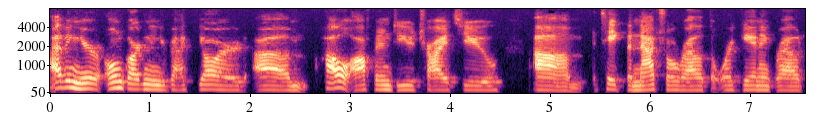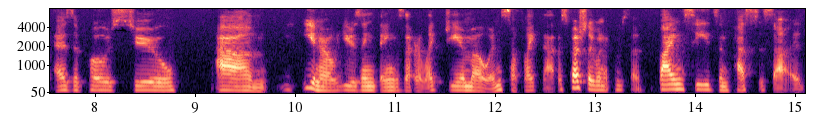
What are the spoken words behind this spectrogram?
Having your own garden in your backyard, um, how often do you try to um, take the natural route, the organic route, as opposed to um, you know, using things that are like GMO and stuff like that, especially when it comes to buying seeds and pesticides.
